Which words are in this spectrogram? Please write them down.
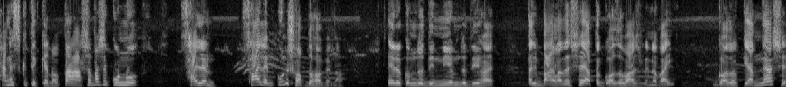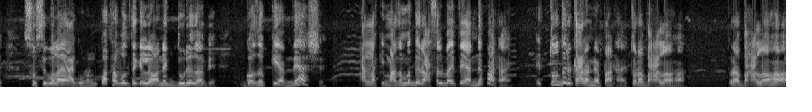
সাংস্কৃতিক কেন? তার আশেপাশে কোনো সাইলেন্ট সাইলেন্ট কোনো শব্দ হবে না। এরকম যদি নিয়ম যদি হয়, তাহলে বাংলাদেশে এত গজব আসবে না ভাই। গজব কি এমনি আসে সচিবালয় আগুন কথা বলতে গেলে অনেক দূরে যাবে। গজব কি এমনি আসে? আল্লাহ কি মাঝে মধ্যে রাসেল ভাইপে এমনি পাঠায়? এই তোদের কারণে পাঠায়, তোরা ভালো হ। তোরা ভালো হ।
